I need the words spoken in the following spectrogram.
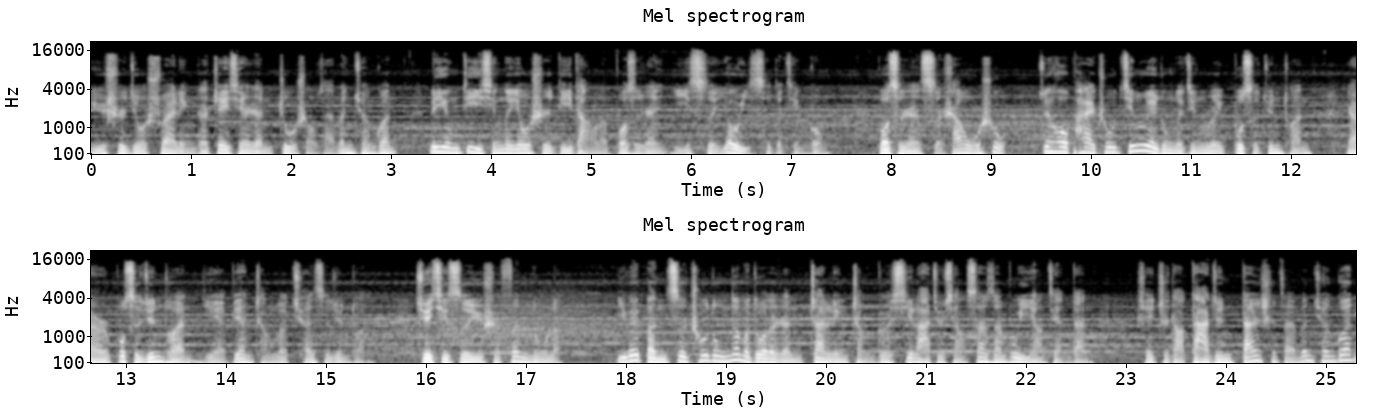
于是就率领着这些人驻守在温泉关，利用地形的优势抵挡了波斯人一次又一次的进攻。波斯人死伤无数，最后派出精锐中的精锐不死军团。然而不死军团也变成了全死军团。薛西斯于是愤怒了。以为本次出动那么多的人占领整个希腊就像散散步一样简单，谁知道大军单是在温泉关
